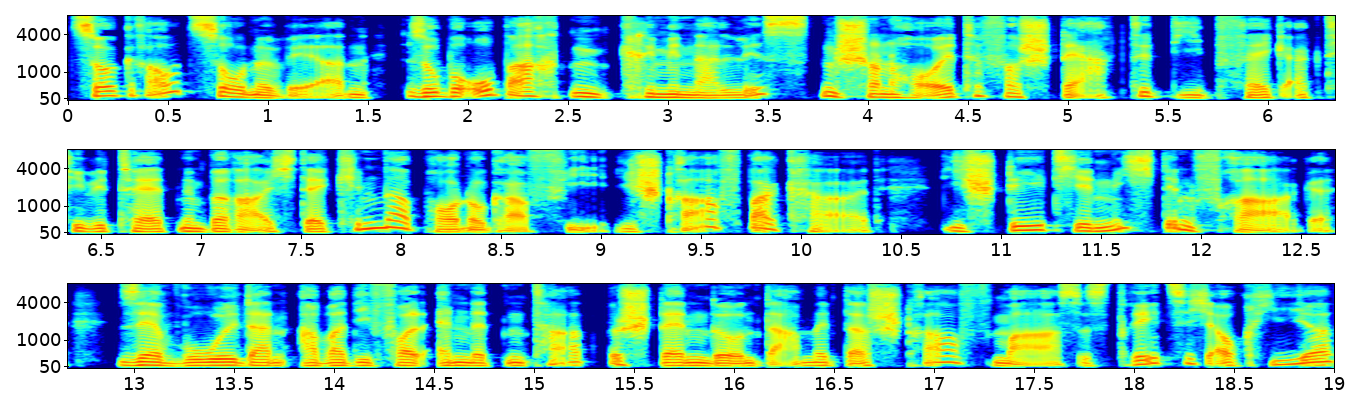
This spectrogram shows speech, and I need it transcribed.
zur Grauzone werden. So beobachten Kriminalisten schon heute verstärkte Deepfake-Aktivitäten im Bereich der Kinderpornografie. Die Strafbarkeit die steht hier nicht in Frage, sehr wohl dann aber die vollendeten Tatbestände und damit das Strafmaß. Es dreht sich auch hier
